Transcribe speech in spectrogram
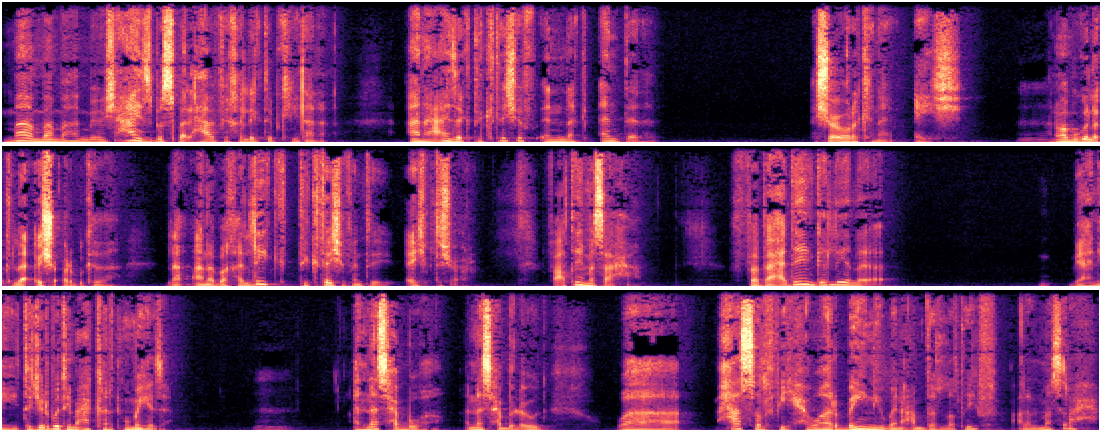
ما ما, ما مش عايز بس بالعافية خليك تبكي. لا لا. أنا عايزك تكتشف إنك أنت شعورك هنا إيش أنا ما بقول لك لا اشعر بكذا. لا أنا بخليك تكتشف أنت إيش بتشعر. فأعطيه مساحة. فبعدين قال لي أنا يعني تجربتي معك كانت مميزة. الناس حبوها. الناس حبوا العود. وحصل في حوار بيني وبين عبد اللطيف على المسرح.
